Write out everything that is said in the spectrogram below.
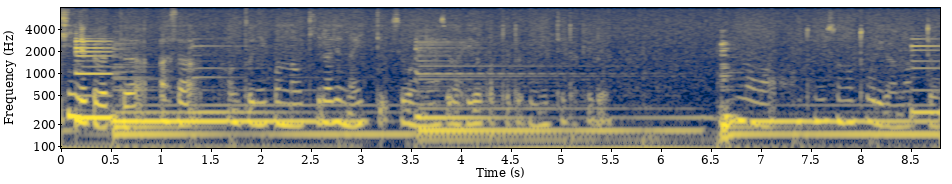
普通の精神力だったら朝本当にこんな起きられないってすごい熱がひどかった時に言ってたけど今は本当にその通りだなって思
